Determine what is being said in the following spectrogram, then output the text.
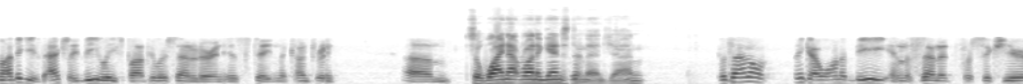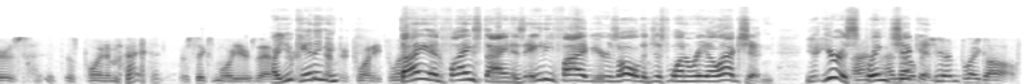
No, I think he's actually the least popular senator in his state in the country. Um, so why not run against him then, John? Because I don't think I want to be in the Senate for six years at this point in my for six more years after. Are you kidding? After 2020, Dianne Feinstein is 85 years old and just won re-election. You're a spring I, I chicken. Know, she doesn't play golf.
